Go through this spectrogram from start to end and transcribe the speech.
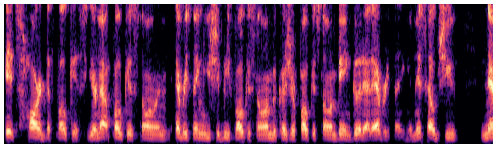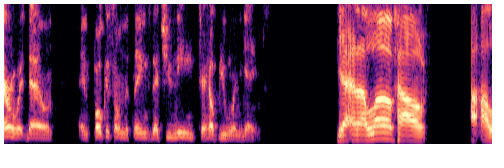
It's hard to focus. You're not focused on everything you should be focused on because you're focused on being good at everything. And this helps you narrow it down and focus on the things that you need to help you win games. Yeah, and I love how, I,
